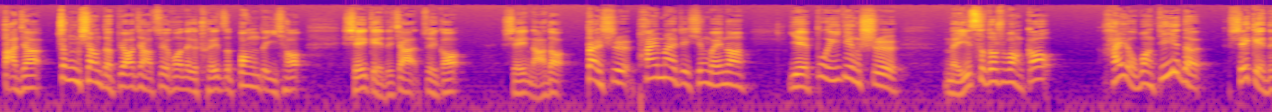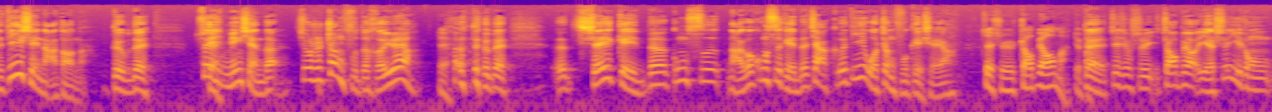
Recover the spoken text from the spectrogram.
大家争相的标价，最后那个锤子嘣的一敲，谁给的价最高，谁拿到。但是拍卖这行为呢，也不一定是每一次都是往高，还有往低的，谁给的低谁拿到呢？对不对？最明显的就是政府的合约啊，对，对不对？呃，谁给的公司，哪个公司给的价格低，我政府给谁啊？这是招标嘛，对吧？对，这就是招标，也是一种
